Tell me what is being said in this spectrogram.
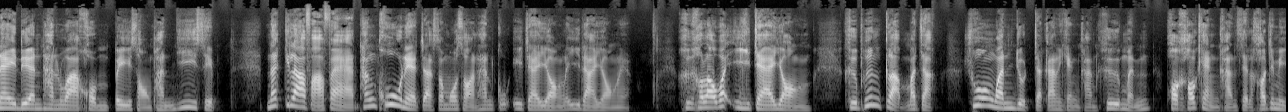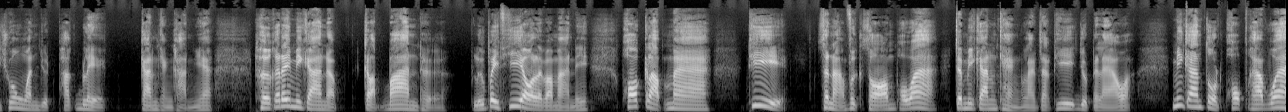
ในเดือนธันวาคมปี 2020 นักกีฬาฝาแฝดทั้งคู่เนี่ยจากสโมสรฮันกุอีแจยองและอีดายองเนี่ยคือเขาเล่าว่าอีแจยอง คือเพิ่งกลับมาจากช่วงวันหยุดจากการแข่งขันคือเหมือน พอเขาแข่งขันเสร็จแล้วเขาจะมีช่วงวันหยุดพักเบรกการแข่งขันเนี่ย เธอก็ได้มีการแบบ กลับบ้านเธอ หรือไปเที่ยวอะไรประมาณนี้ พอกลับมาที่สนามฝึกซ้อม เพราะว่าจะมีการแข่งหลังจากที่หยุดไปแล้วอะ มีการตรวจพบครับว่า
